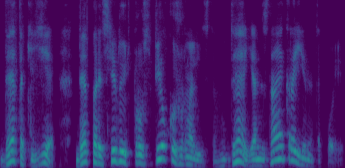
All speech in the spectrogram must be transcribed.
Де таке є? Де переслідують профспілку журналіста? Ну де? Я не знаю країни такої.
